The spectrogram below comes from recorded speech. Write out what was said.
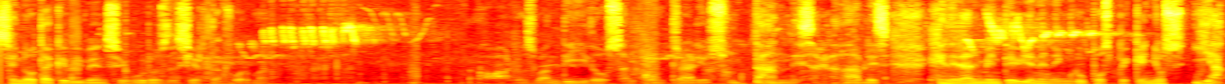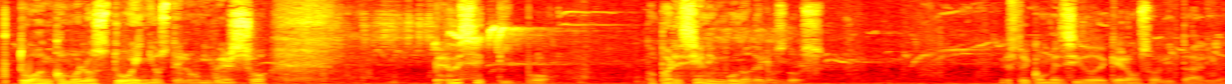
Se nota que viven seguros de cierta forma. No, los bandidos, al contrario, son tan desagradables. Generalmente vienen en grupos pequeños y actúan como los dueños del universo. Pero ese tipo no parecía ninguno de los dos. Estoy convencido de que era un solitario.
